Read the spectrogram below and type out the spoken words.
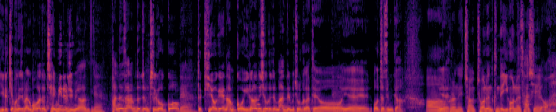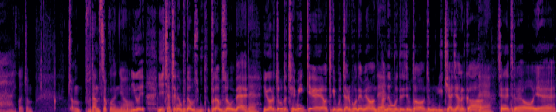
이렇게 보내지 말고 뭔가 좀 재미를 주면 네. 받는 사람도 좀 즐겁고 네. 또 기억에 남고 이런 식으로 좀 만들면 좋을 것 같아요. 예, 어떻습니까? 아, 예. 그러네. 저, 저는 근데 이거는 사실, 와, 이건 좀, 좀 부담스럽거든요. 이거 이 자체는 부담 부담스러운데 네. 이거를 좀 더 재미있게 어떻게 문자를 보내면 네. 받는 분들이 좀더좀 유쾌하지 않을까 네. 생각이 들어요. 예,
